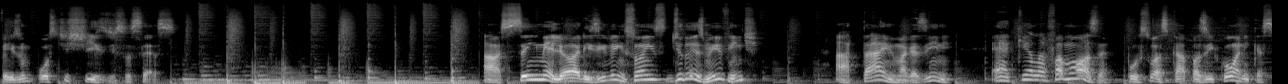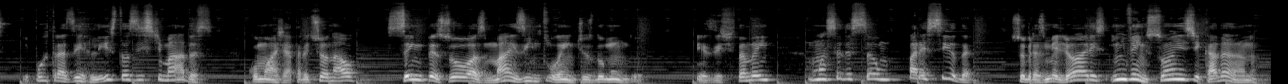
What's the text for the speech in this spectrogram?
fez um post X de sucesso. As 100 melhores invenções de 2020. A Time Magazine é aquela famosa por suas capas icônicas e por trazer listas estimadas, como a já tradicional 100 pessoas mais influentes do mundo. Existe também uma seleção parecida sobre as melhores invenções de cada ano.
